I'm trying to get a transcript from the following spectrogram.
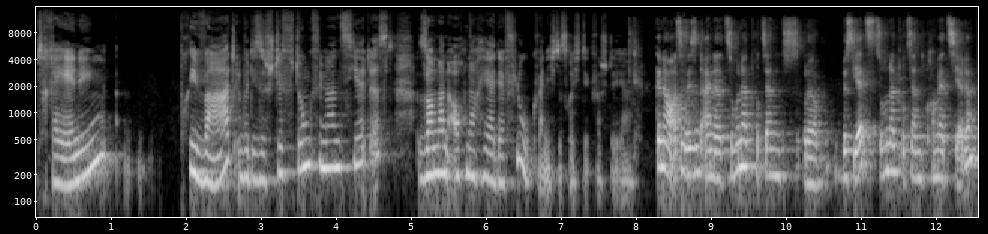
Training privat über diese Stiftung finanziert ist, sondern auch nachher der Flug, wenn ich das richtig verstehe. Genau, also wir sind eine zu 100 Prozent oder bis jetzt zu 100 Prozent kommerzielle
